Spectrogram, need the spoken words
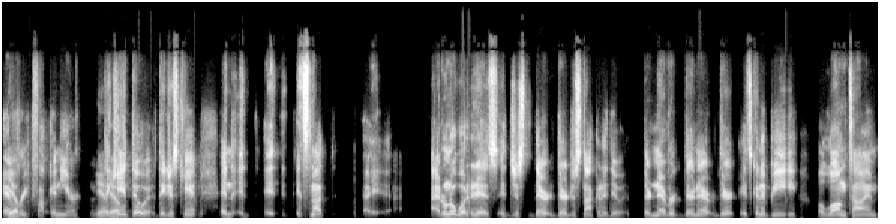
Yep. every fucking year. Yeah, They Yep. can't do it. They just can't. And it, it it's not. I, I don't know what it is. It just they're they're just not going to do it. They're never they're never they're. It's going to be a long time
